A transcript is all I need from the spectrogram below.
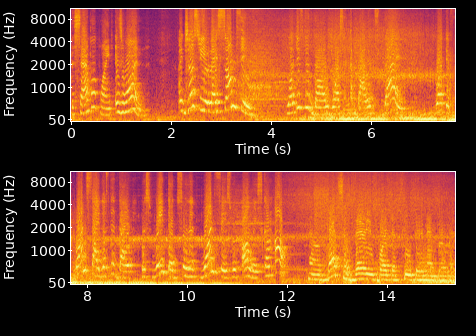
the sample point is 1. I just realized something! What if the die wasn't a balanced die? What if one side of the die was weighted so that one face would always come up? Now that's a very important thing to remember when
